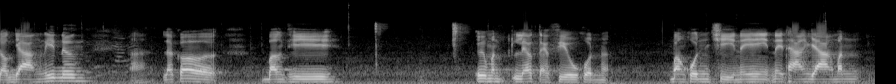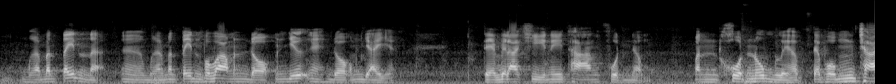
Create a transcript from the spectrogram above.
ดอกยางนิดนึง อ่าแล้วก็บางทีเออมันแล้วแต่ฟิลคนอะบางคนขี่ในในทางยางมันเหมือนมันเต้นอะเออเหมือนมันเต้น เพราะว่ามันดอกมันเยอะไงดอกมันใหญ่อะแต่เวลาขี่ในทางฝุ่นเนี่ยมันโคตรนุ่มเลยครับ แต่ผมใช้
